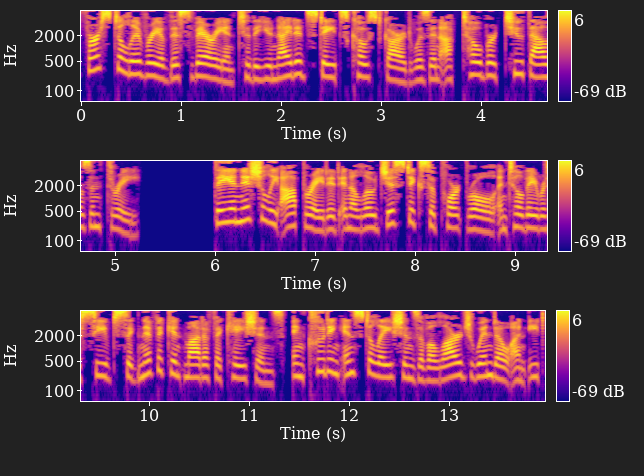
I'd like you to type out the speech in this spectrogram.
first delivery of this variant to the United States Coast Guard was in October 2003. They initially operated in a logistic support role until they received significant modifications, including installations of a large window on each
